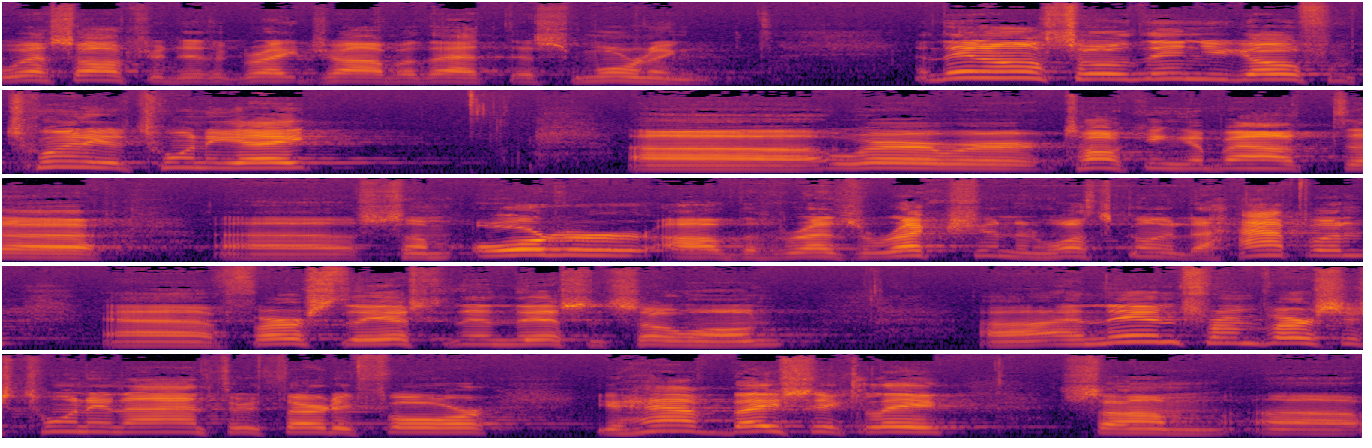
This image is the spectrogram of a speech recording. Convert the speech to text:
Wes Alter did a great job of that this morning. And then also, then you go from 20 to 28, uh, where we're talking about uh, some order of the resurrection and what's going to happen. first this, then this, and so on. and then from verses 29 through 34, you have basically some uh,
